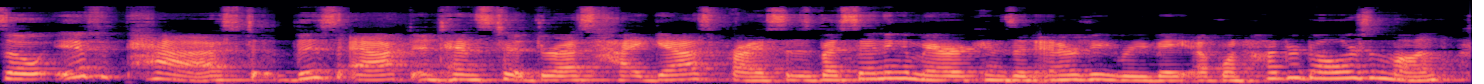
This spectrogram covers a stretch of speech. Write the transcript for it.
So, if passed, this act intends to address high gas prices by sending Americans an energy rebate of $100 a month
